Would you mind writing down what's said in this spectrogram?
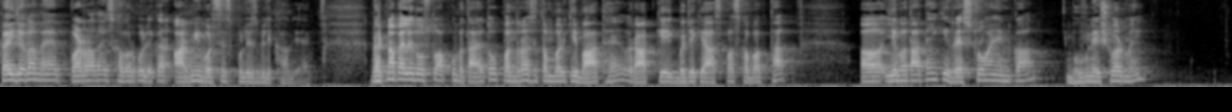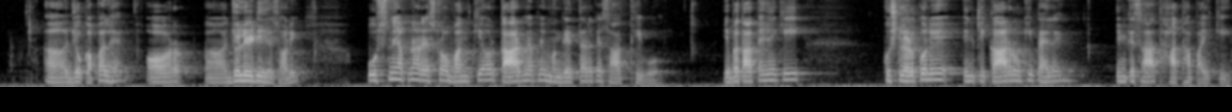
कई जगह मैं पढ़ रहा था, इस खबर को लेकर आर्मी वर्सेस पुलिस भी लिखा गया है। घटना पहले दोस्तों आपको बताया तो 15 सितंबर की बात है, रात के एक बजे के आसपास का वक्त था। ये बताते हैं कि रेस्टोरेंट इनका भुवनेश्वर में जो कपल है और जो लेडी है सॉरी उसने अपना रेस्टोरेंट बंद किया और कार में अपने मंगेतर के साथ थी वो। ये बताते हैं कि कुछ लड़कों ने इनकी कार रोकी पहले, इनके साथ हाथापाई की।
